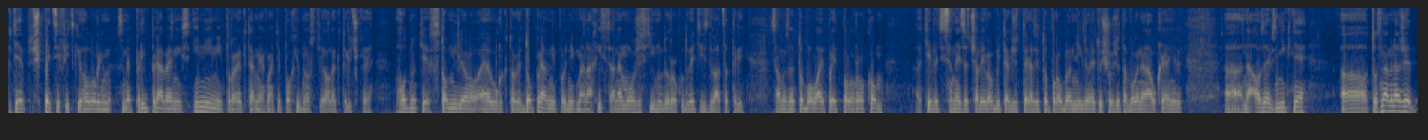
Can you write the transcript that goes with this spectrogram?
kde špecificky hovorím, sme pripravení s inými projektami, ak máte pochybnosti o električke, v hodnote 100 miliónov eur, ktoré dopravný podnik má nachystané, môže stihnúť do roku 2023. Samozrejme, to bolo aj pred pol rokom, tie veci sa nezačali robiť, takže teraz je to problém, nikto netušil, že tá vojna na Ukrajine naozaj vznikne. To znamená, že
